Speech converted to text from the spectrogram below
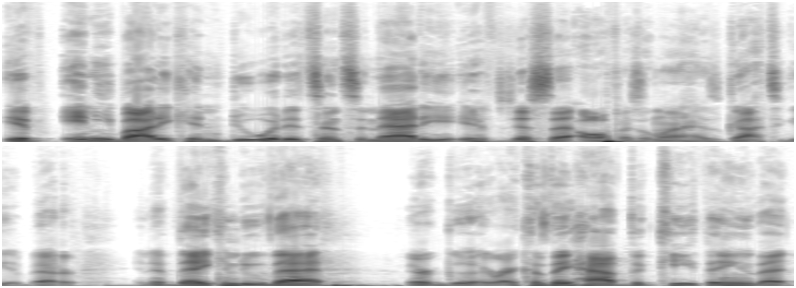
if anybody can do it at Cincinnati, if just that offensive line has got to get better. And if they can do that, they're good, right? Because they have the key thing that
